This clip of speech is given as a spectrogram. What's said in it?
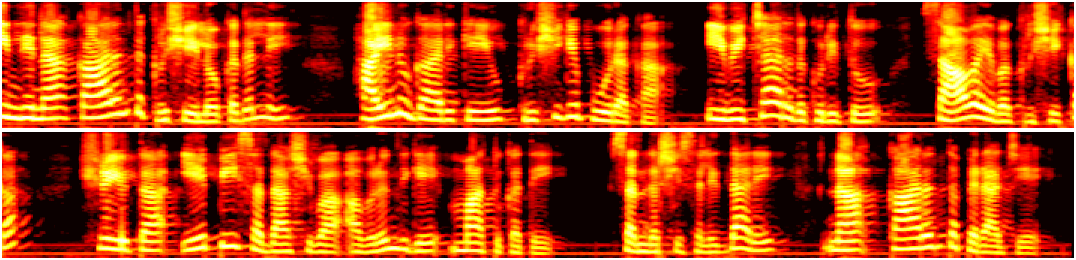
ಇಂದಿನ ಕಾರಂತ ಕೃಷಿ ಲೋಕದಲ್ಲಿ ಹೈನುಗಾರಿಕೆಯು ಕೃಷಿಗೆ ಪೂರಕ. ಈ ವಿಚಾರದ ಕುರಿತು ಸಾವಯವ ಕೃಷಿಕ ಶ್ರೀಯುತ ಎಪಿ ಸದಾಶಿವ ಅವರೊಂದಿಗೆ ಮಾತುಕತೆ. ಸಂದರ್ಶಿಸಲಿದ್ದಾರೆ ನಾ ಕಾರಂತ ಪೆರಾಜೆ.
